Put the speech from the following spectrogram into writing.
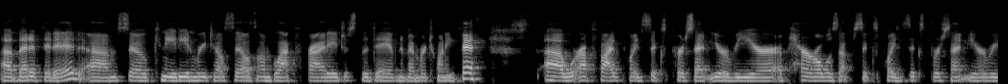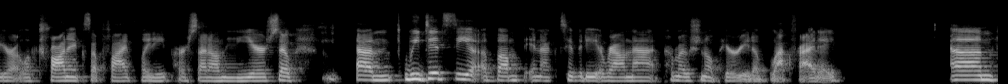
uh, benefited. Um, so, Canadian retail sales on Black Friday, just the day of November 25th, uh, were up 5.6% year over year. Apparel was up 6.6% year over year. Electronics up 5.8% on the year. So um, we did see a bump in activity around that promotional period of Black Friday. Um,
